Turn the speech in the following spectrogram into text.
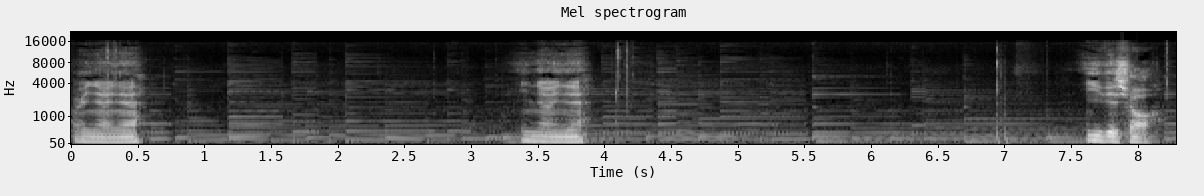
あいないね。いないね。いいでしょう。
